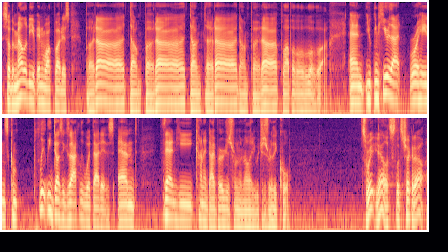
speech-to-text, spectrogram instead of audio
So the melody of In Walk Bud is ba da dum ba da dun da da dum ba da blah blah blah blah blah. And you can hear that Roy Haynes completely does exactly what that is. And then he kind of diverges from the melody, which is really cool. Sweet, yeah, let's let's check it out.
